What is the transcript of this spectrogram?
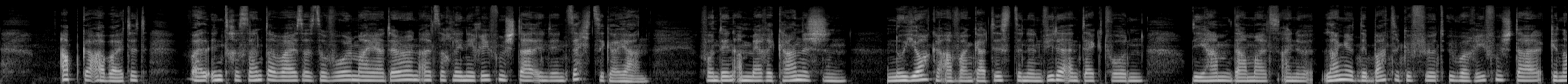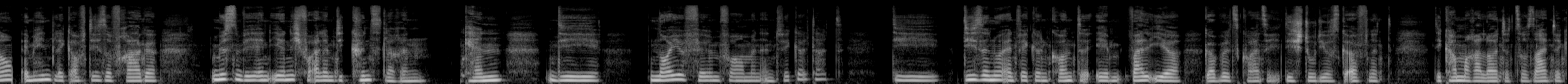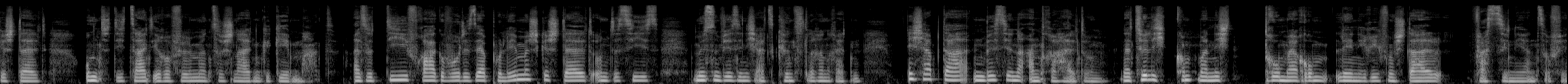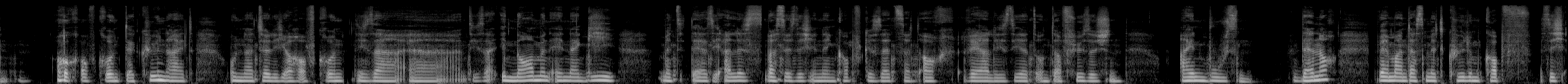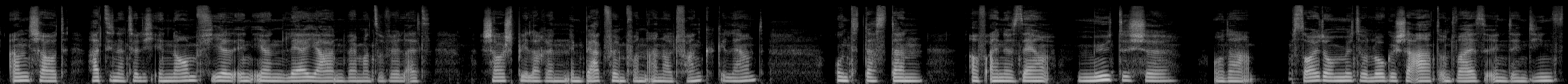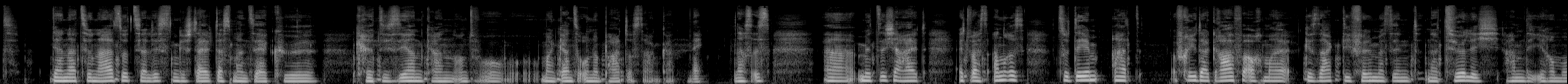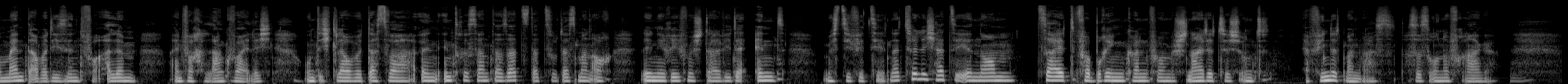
abgearbeitet, weil interessanterweise sowohl Maya Deren als auch Leni Riefenstahl in den 60er Jahren von den amerikanischen New Yorker Avantgardistinnen wiederentdeckt wurden. Die haben damals eine lange Debatte geführt über Riefenstahl, genau im Hinblick auf diese Frage, müssen wir in ihr nicht vor allem die Künstlerin kennen, die neue Filmformen entwickelt hat, die diese nur entwickeln konnte, eben weil ihr Goebbels quasi die Studios geöffnet, die Kameraleute zur Seite gestellt und die Zeit, ihre Filme zu schneiden, gegeben hat. Also die Frage wurde sehr polemisch gestellt und es hieß, müssen wir sie nicht als Künstlerin retten? Ich habe da ein bisschen eine andere Haltung. Natürlich kommt man nicht drum herum, Leni Riefenstahl faszinierend zu finden auch aufgrund der Kühnheit und natürlich auch aufgrund dieser, äh, dieser enormen Energie, mit der sie alles, was sie sich in den Kopf gesetzt hat, auch realisiert unter physischen Einbußen. Dennoch, wenn man das mit kühlem Kopf sich anschaut, hat sie natürlich enorm viel in ihren Lehrjahren, wenn man so will, als Schauspielerin im Bergfilm von Arnold Funk gelernt. Und das dann auf eine sehr mythische oder pseudomythologische Art und Weise in den Dienst der Nationalsozialisten gestellt, dass man sehr kühl kritisieren kann und wo man ganz ohne Pathos sagen kann, nee, das ist äh, mit Sicherheit etwas anderes. Zudem hat Frieda Grafe auch mal gesagt, die Filme sind natürlich, haben die ihre Momente, aber die sind vor allem einfach langweilig. Und ich glaube, das war ein interessanter Satz dazu, dass man auch Leni Riefenstahl wieder entmystifiziert. Natürlich hat sie enorm Zeit verbringen können vom Schneidetisch und erfindet man was. Das ist ohne Frage.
